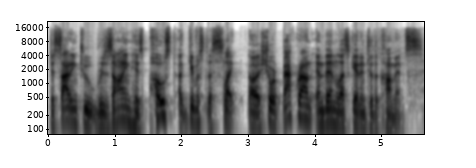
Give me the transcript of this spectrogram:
deciding to resign his post. Uh, give us the slight uh, short background, and then let's get into the comments.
